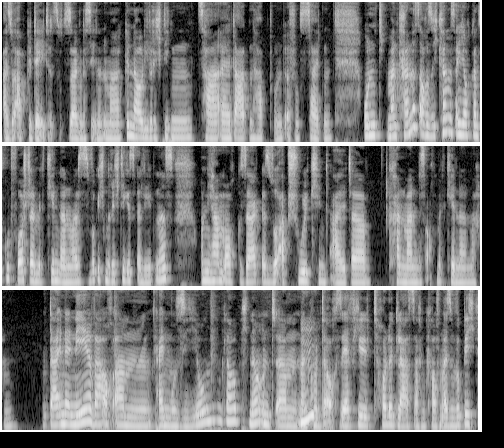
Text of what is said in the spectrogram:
also abgedatet sozusagen, dass ihr dann immer genau die richtigen Zah äh, Daten habt und Öffnungszeiten. Und man kann es auch, also ich kann es eigentlich auch ganz gut vorstellen mit Kindern, weil es ist wirklich ein richtiges Erlebnis. Und die haben auch gesagt, also so ab Schulkindalter kann man das auch mit Kindern machen. Da in der Nähe war auch ähm, ein Museum, glaube ich, ne? Und ähm, man mhm. konnte auch sehr viel tolle Glassachen kaufen. Also wirklich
